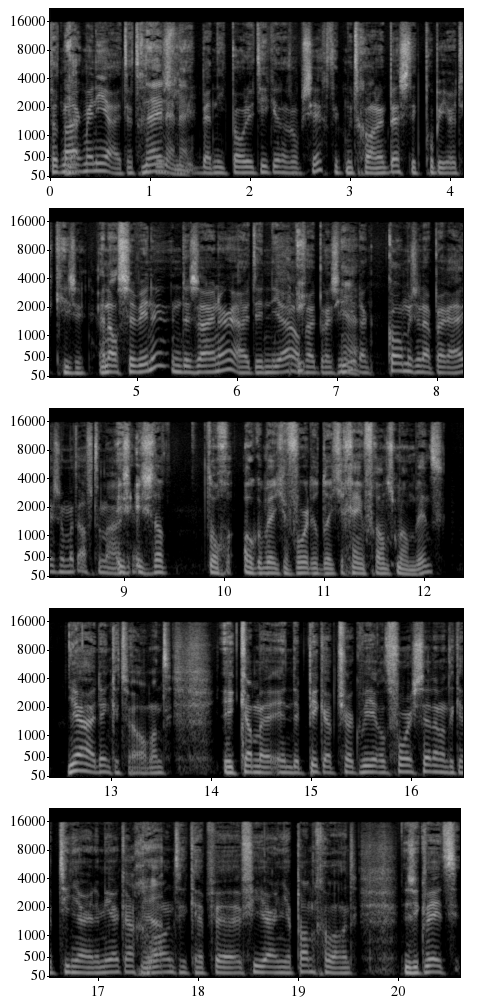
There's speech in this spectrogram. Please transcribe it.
Dat maakt mij niet uit. Het, Nee, nee, nee. Ik ben niet politiek in dat opzicht. Ik moet gewoon het beste ik probeer te kiezen. En als ze winnen, een designer uit India of uit Brazilië, dan komen ze naar Parijs om het af te maken. Is, is dat toch ook een beetje een voordeel dat je geen Fransman bent? Ja, ik denk het wel. Want ik kan me in de pick-up truck wereld voorstellen. Want ik heb tien jaar in Amerika gewoond. Ik heb eh, vier jaar in Japan gewoond. Dus ik weet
